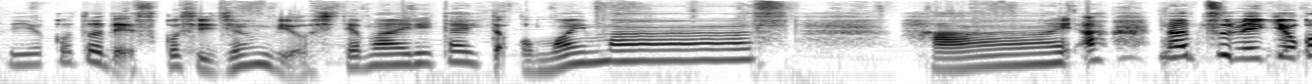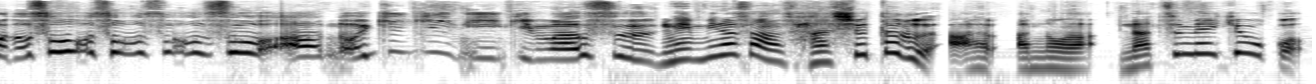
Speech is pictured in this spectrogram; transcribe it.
ということで、少し準備をしてまいりたいと思います。はい。あ、夏目京子の、そうそうそうそう、あの、聞きに行きます。ね、皆さん、ハッシュタグ、ああの、夏目京子、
